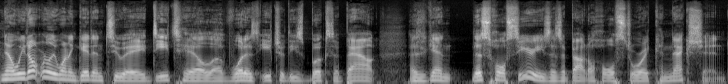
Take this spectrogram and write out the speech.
Now, we don't really want to get into a detail of what is each of these books about, as again, this whole series is about a whole story connection,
